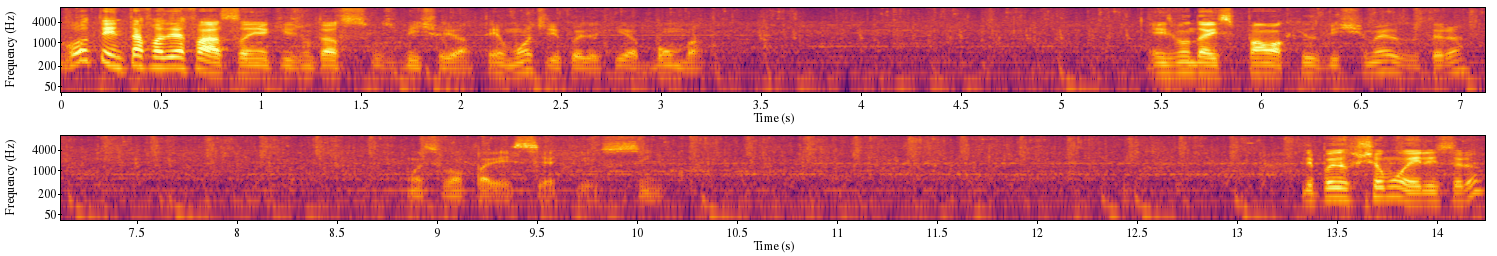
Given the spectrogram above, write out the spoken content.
Vou tentar fazer a façanha aqui, juntar os, os, bichos aí, ó. Tem um monte de coisa aqui, ó. Bomba. Eles vão dar spawn aqui, os bichos mesmo, entendeu? Vamos ver se vão aparecer aqui, os cinco. Depois eu chamo eles, entendeu?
